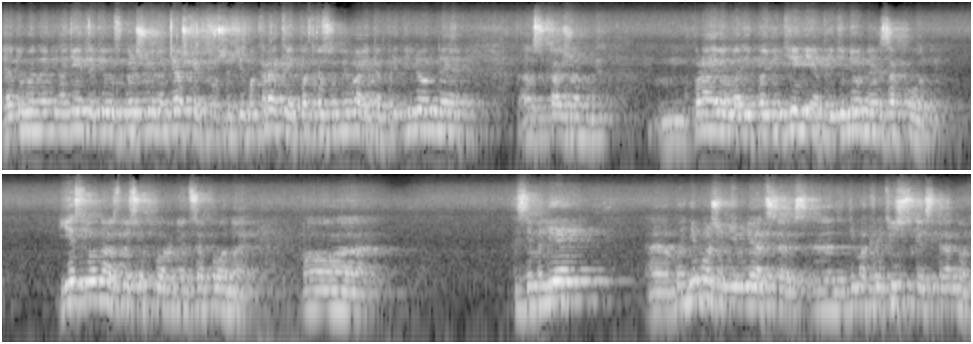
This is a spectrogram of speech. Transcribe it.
я думаю, они это делают с большой натяжкой, потому что демократия подразумевает определенные, скажем, правила и поведение, определенные законы. Если у нас до сих пор нет закона о земле, э, мы не можем являться э, демократической страной.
